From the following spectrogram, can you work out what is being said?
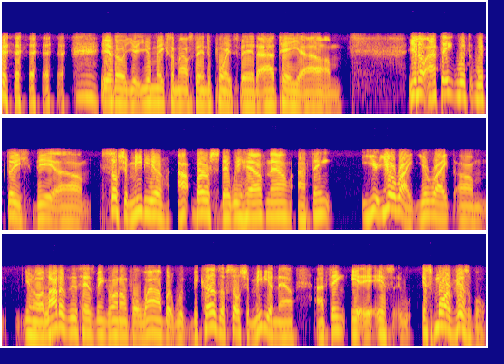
and you know, you you make some outstanding points, man. I tell you, um, you know, I think with with the the um, social media outbursts that we have now, I think you, you're right. You're right. Um, you know, a lot of this has been going on for a while, but because of social media now, I think it, it's it's more visible.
